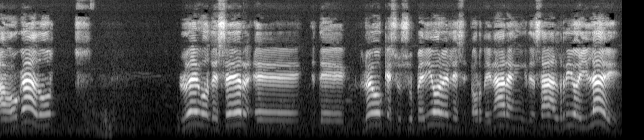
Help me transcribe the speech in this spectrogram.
ahogados luego de ser, eh, de, luego que sus superiores les ordenaran ingresar al río Ilave.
